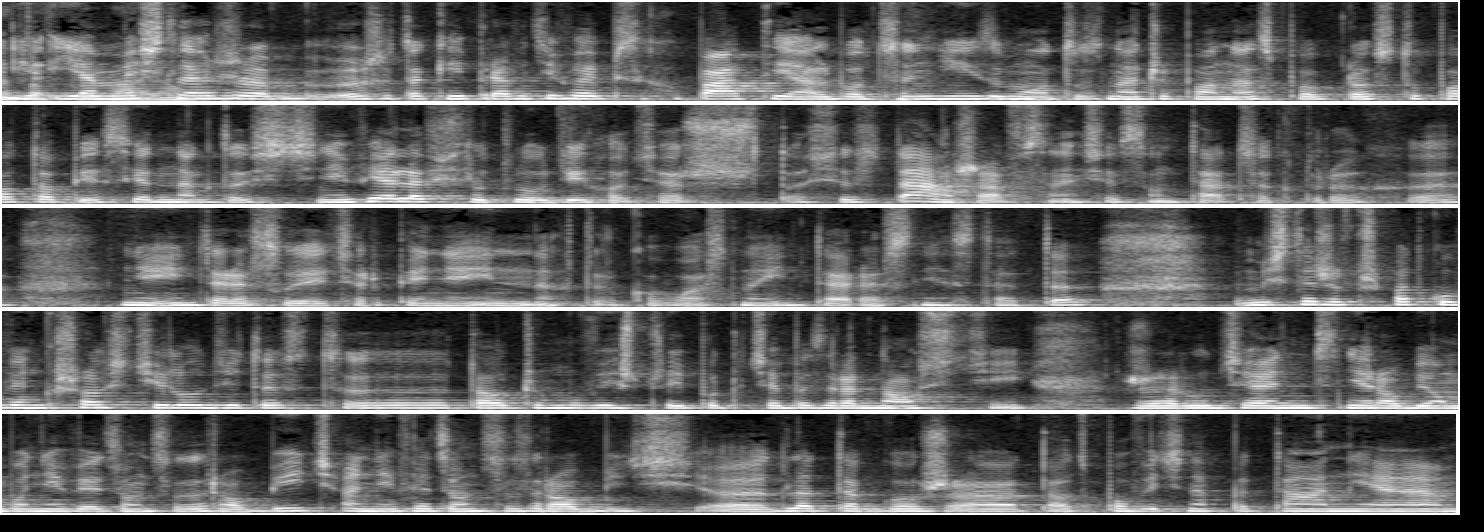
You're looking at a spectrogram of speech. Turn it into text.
ja, ja, myślę, że, że takiej prawdziwej psychopatii albo cynizmu, to znaczy po nas po prostu potop jest jednak dość niewiele wśród ludzi, chociaż to się zdarza. W sensie są tacy, których e, nie interesuje cierpienie innych, tylko własny interes niestety. Myślę, że w przypadku większości ludzi to jest e, to, o czym mówisz, czyli poczucie bezradności, że ludzie nic nie robią, bo nie wiedzą, co zrobić, a nie wiedzą, co zrobić, e, dlatego że ta odpowiedź na pytanie,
